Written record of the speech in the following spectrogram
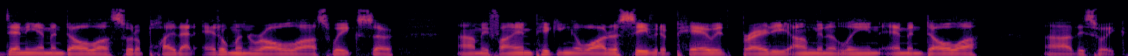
Danny Amendola sort of play that Edelman role last week. So um, if I am picking a wide receiver to pair with Brady, I'm going to lean Amendola uh, this week.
